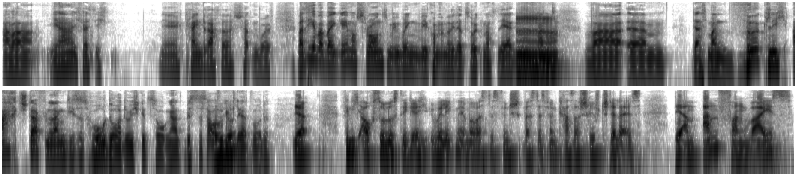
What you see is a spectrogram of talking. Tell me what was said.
aber ja, ich weiß, ich, nee, kein Drache, Schattenwolf. Was ich aber bei Game of Thrones im Übrigen, wir kommen immer wieder zurück, noch sehr gut Mhm. fand, war, ähm, dass man wirklich acht Staffeln lang dieses Hodor durchgezogen hat, bis das aufgeklärt wurde. Ja, finde ich auch so lustig. Ich überlege mir immer, was das, für ein, was das für ein krasser Schriftsteller ist, der am Anfang weiß,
